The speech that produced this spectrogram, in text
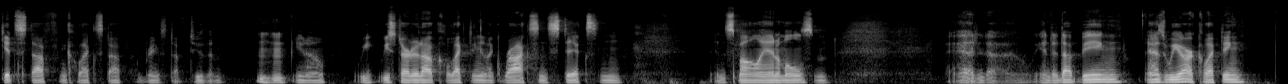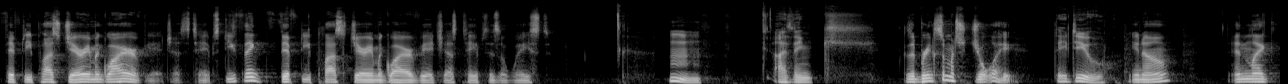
get stuff and collect stuff and bring stuff to them. Mm-hmm. You know, we we started out collecting like rocks and sticks and and small animals and and uh, we ended up being as we are collecting 50 plus Jerry Maguire VHS tapes. Do you think 50 plus Jerry Maguire VHS tapes is a waste? Hmm, I think Because it brings so much joy. they do. you know and like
